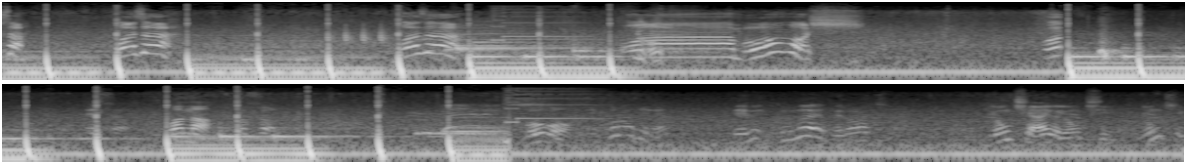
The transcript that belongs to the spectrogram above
왔어, 왔어, 왔어. 와, 뭐, 뭐, 씨. 됐어. 왔나? 됐어. 뭐고? 미끄러지네. 대비, 그거에 되돌았지. 용치 아이가 용치. 용치.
